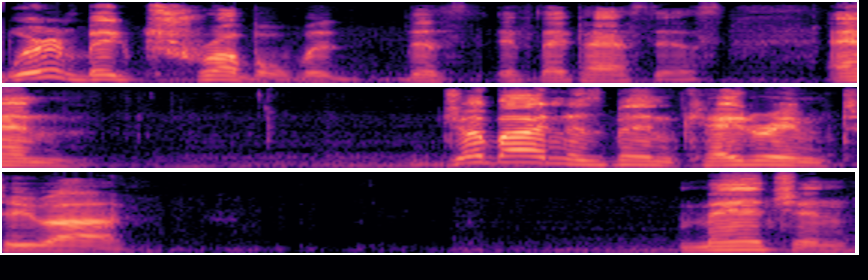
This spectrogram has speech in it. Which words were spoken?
we're in big trouble with this if they pass this, and Joe Biden has been catering to uh, Manchin,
